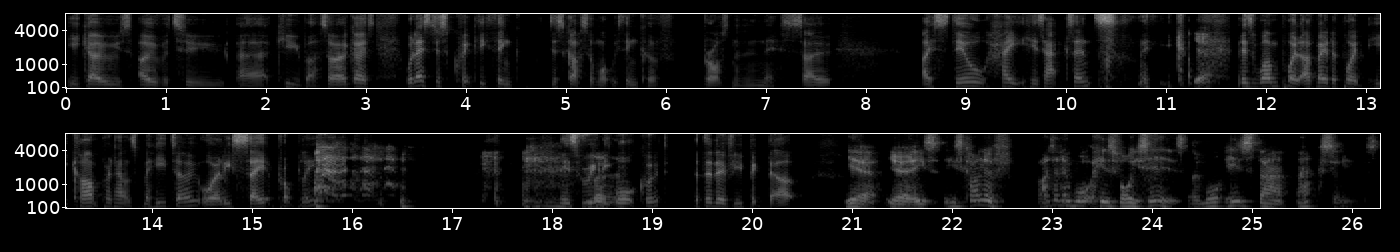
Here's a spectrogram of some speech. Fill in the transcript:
he goes over to uh, Cuba. So I goes, well, let's just quickly think, discuss on what we think of Brosnan in this. So I still hate his accents. Yeah. There's one point I've made a point. He can't pronounce mojito or at least say it properly. It's really No. awkward. I don't know if you picked that up. Yeah, yeah, he's he's kind of I don't know what his voice is. Like, what is that accent? It's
